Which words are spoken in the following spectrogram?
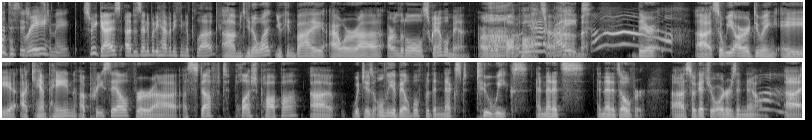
level decisions three. to make. Sweet guys. Uh, does anybody have anything to plug? Um, you know what? You can buy our uh, our little scramble man, our little pawpaw. yeah. That's right. there. Uh, so we are doing a, a campaign, a pre-sale for uh, a stuffed plush pawpaw, uh, which is only available for the next two weeks, and then it's and then it's over. Uh, so get your orders in now, uh,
